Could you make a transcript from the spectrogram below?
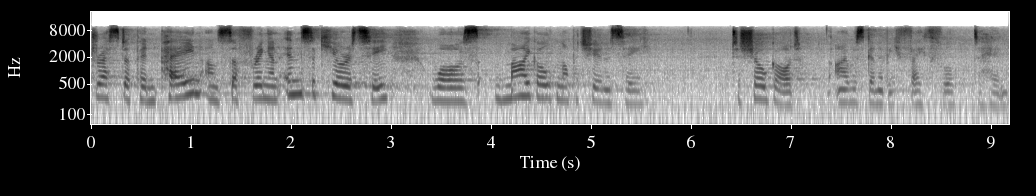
dressed up in pain and suffering and insecurity, was my golden opportunity to show God that I was going to be faithful to Him.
